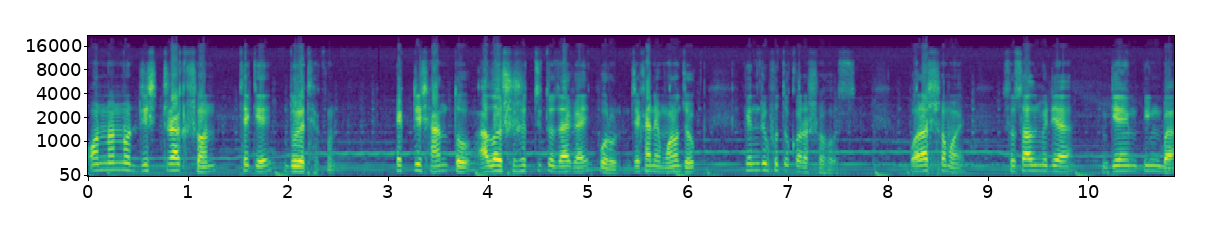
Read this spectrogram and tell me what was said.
অন্যান্য ডিস্ট্রাকশন থেকে দূরে থাকুন। একটি শান্ত আলো সুসজ্জিত জায়গায় পড়ুন, যেখানে মনোযোগ কেন্দ্রীভূত করা সহজ। পড়ার সময় সোশ্যাল মিডিয়া, গেম কিংবা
